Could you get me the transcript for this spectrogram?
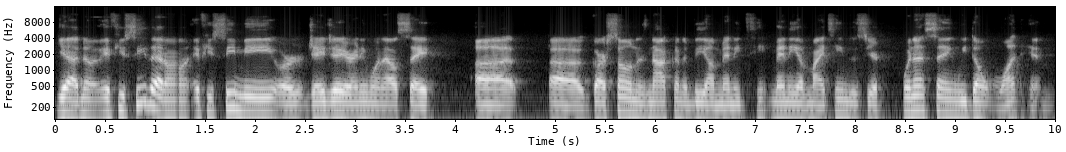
Yeah, no. If you see that on, if you see me or JJ or anyone else say, uh, uh, Garcon is not going to be on many te- many of my teams this year, we're not saying we don't want him.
